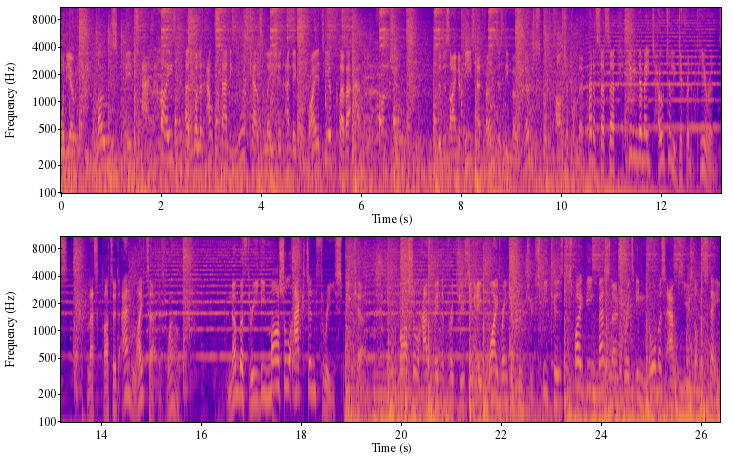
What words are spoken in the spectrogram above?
audio in the lows, mids, and highs, as well as outstanding noise cancellation and a variety of clever ambient functions. The design of these headphones is the most noticeable departure from their predecessor, giving them a totally different appearance. Less cluttered and lighter as well. Number 3, the Marshall Acton 3 speaker. Marshall has been producing a wide range of Bluetooth speakers despite being best known for its enormous amps used on the stage.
